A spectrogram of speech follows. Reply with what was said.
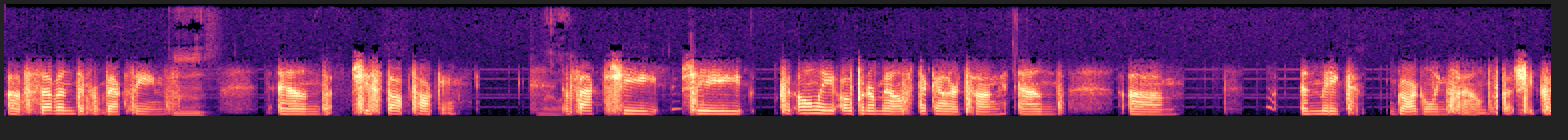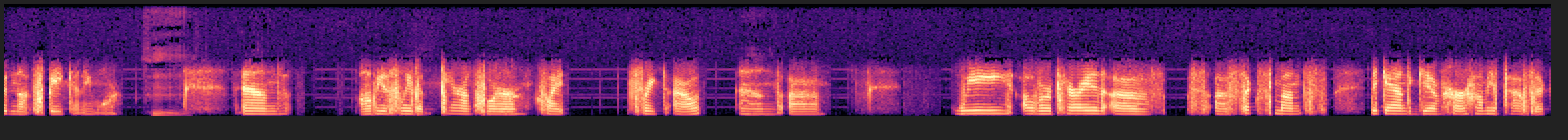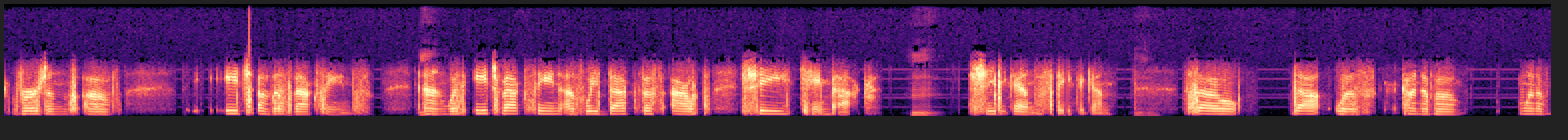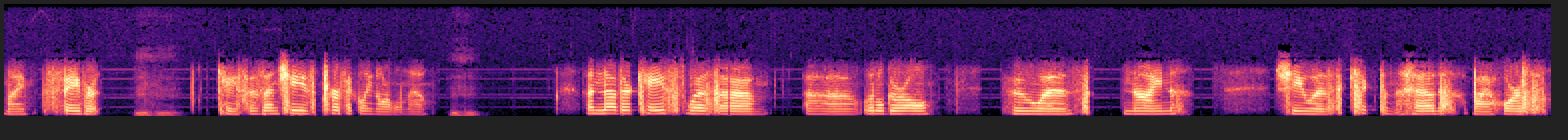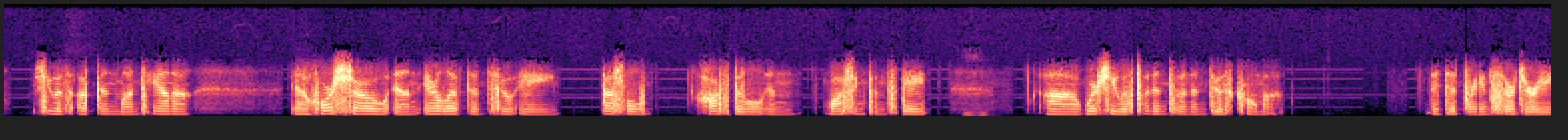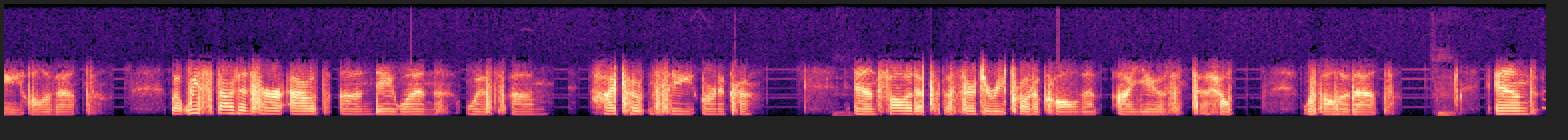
of seven different vaccines, Mm, and she stopped talking. really. In fact, she she could only open her mouth, stick out her tongue, and um, and make gargling sounds, but she could not speak anymore. Hmm. And obviously, the parents were quite freaked out, and uh, we, over a period of uh, six months, began to give her homeopathic versions of each of those vaccines. And with each vaccine, as we backed this out, she came back. Hmm. She began to speak again. So that was kind of a one of my favorite hmm cases, and she's perfectly normal now. hmm Another case was um, a little girl who was nine. She was kicked in the head by a horse. She was up in Montana at a horse show and airlifted to a special hospital in Washington State, uh, where she was put into an induced coma. They did brain surgery, all of that. But we started her out on day one with um, high potency arnica and followed up with a surgery protocol that I used to help with all of that. And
